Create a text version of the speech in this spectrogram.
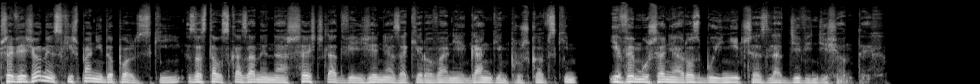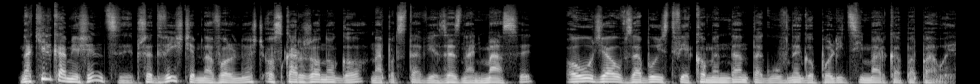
Przewieziony z Hiszpanii do Polski, został skazany na sześć lat więzienia za kierowanie gangiem pruszkowskim i wymuszenia rozbójnicze z lat dziewięćdziesiątych. Na kilka miesięcy przed wyjściem na wolność oskarżono go na podstawie zeznań masy o udział w zabójstwie komendanta głównego policji Marka Papały.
